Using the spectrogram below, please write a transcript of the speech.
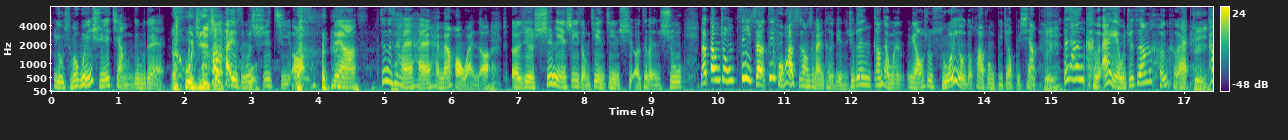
有什么文学奖对不对？文学奖 还有什么诗集啊？对啊。真的是还还还蛮好玩的啊，呃，就是失眠是一种渐进式啊，这本书。那当中这张这幅画实际上是蛮特别的，就跟刚才我们描述所有的画风比较不像，对，但是它很可爱耶，我觉得这张很可爱，对，他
